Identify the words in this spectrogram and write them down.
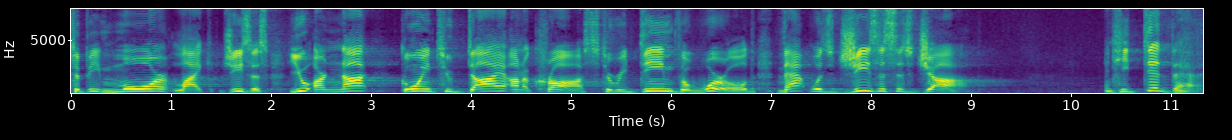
to be more like Jesus. You are not going to die on a cross to redeem the world. That was Jesus' job. And he did that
